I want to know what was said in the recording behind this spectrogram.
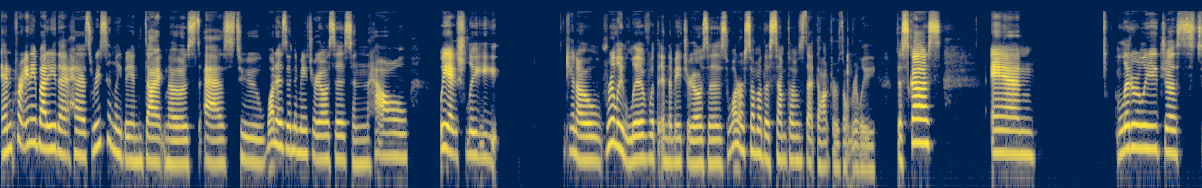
and for anybody that has recently been diagnosed as to what is endometriosis and how we actually, you know, really live with endometriosis, what are some of the symptoms that doctors don't really discuss, and literally just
